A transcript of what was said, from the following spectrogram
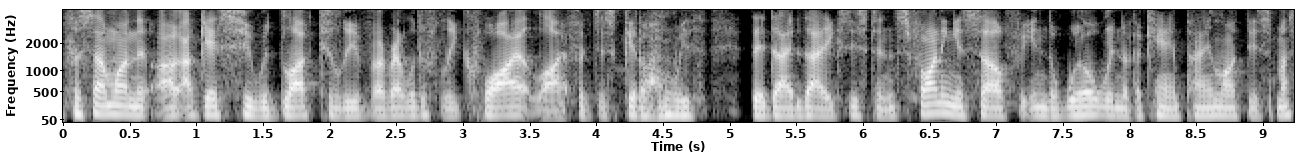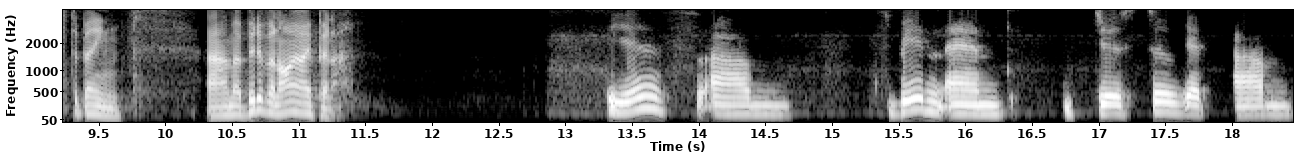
for someone, I guess, who would like to live a relatively quiet life and just get on with their day to day existence, finding yourself in the whirlwind of a campaign like this must have been um, a bit of an eye opener. Yes, um, it's been, and just to get um,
